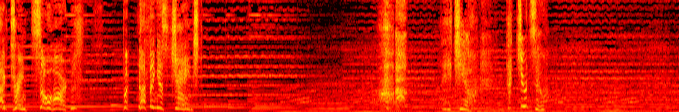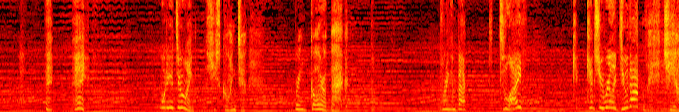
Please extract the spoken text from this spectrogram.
I've trained so hard, but nothing has changed. Lady Chiyo, that jutsu! Hey, hey, what are you doing? She's going to bring Gaara back. Bring him back to life? C- can she really do that? Lady Chiyo,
